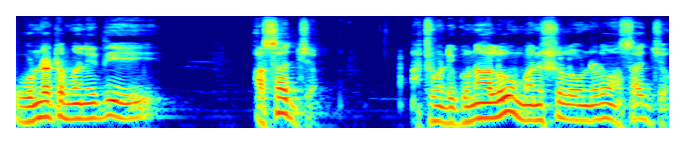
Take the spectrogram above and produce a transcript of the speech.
ఉండటం అనేది అసాధ్యం. అటువంటి గుణాలు మనుషుల్లో ఉండడం అసాధ్యం.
